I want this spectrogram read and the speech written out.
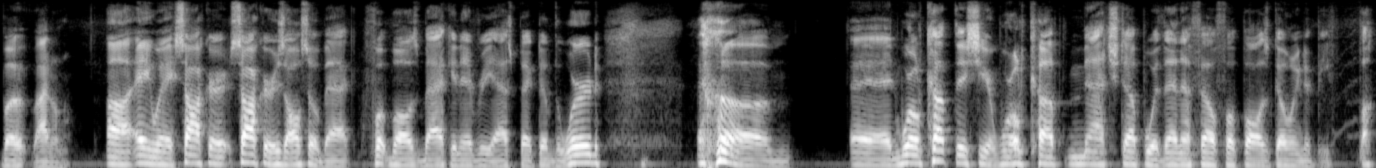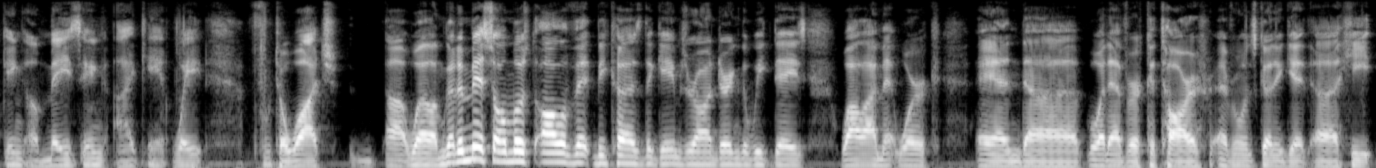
but I don't know. Uh, anyway, soccer soccer is also back. Football is back in every aspect of the word. um, and World Cup this year, World Cup matched up with NFL football is going to be fucking amazing. I can't wait for, to watch. Uh, well, I'm going to miss almost all of it because the games are on during the weekdays while I'm at work and uh, whatever. Qatar, everyone's going to get uh, heat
